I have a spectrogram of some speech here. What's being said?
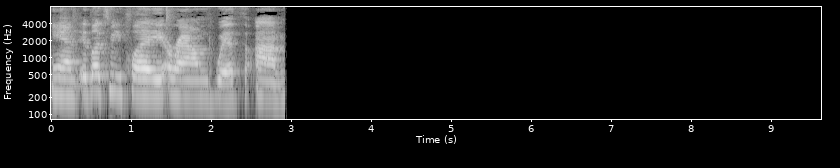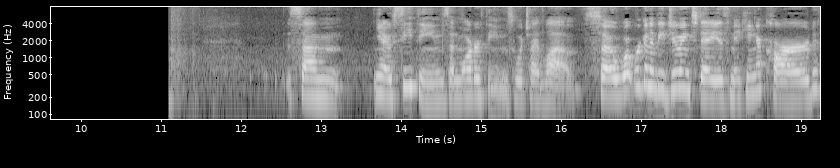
And it lets me play around with um, some you know sea themes and water themes which I love. So what we're going to be doing today is making a card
